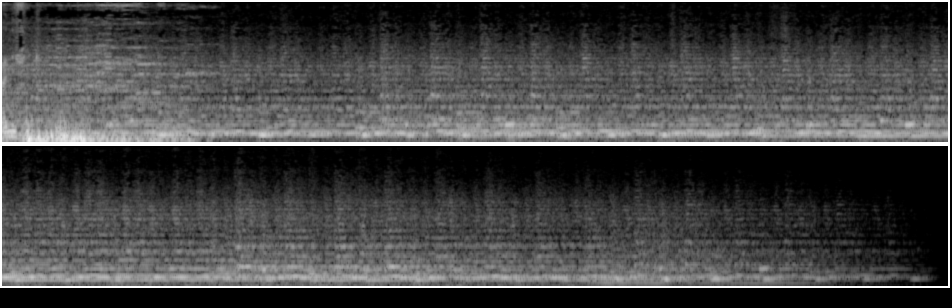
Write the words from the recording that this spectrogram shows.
Magnifique.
